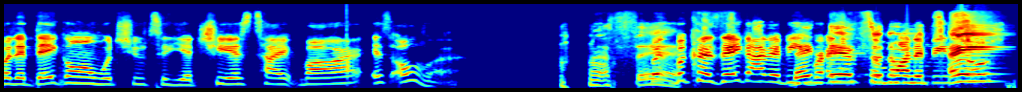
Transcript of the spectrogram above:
But if they going with you to your cheers type bar, it's over. That's But it. because they got to be they ready to want to be social.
